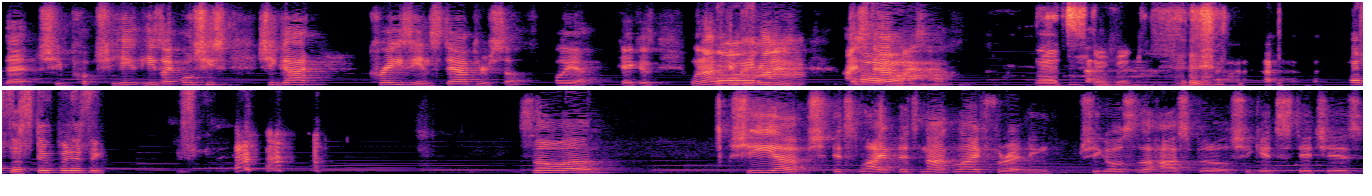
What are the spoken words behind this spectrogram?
that she put. She, he's like, oh, she's she got crazy and stabbed herself. Oh yeah, okay. Because when I'm Oh, yeah. confronted, I Oh, stab yeah. myself. That's stupid. That's the stupidest thing. So uh, she, uh, it's life. It's not life threatening. She goes to the hospital. She gets stitches.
